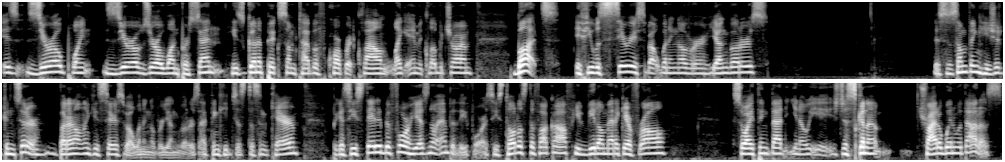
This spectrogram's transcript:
is 0.001%. He's going to pick some type of corporate clown like Amy Klobuchar. But if he was serious about winning over young voters, this is something he should consider. But I don't think he's serious about winning over young voters. I think he just doesn't care because he stated before he has no empathy for us. He's told us to fuck off. He'd veto Medicare for all. So I think that, you know, he's just going to try to win without us.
